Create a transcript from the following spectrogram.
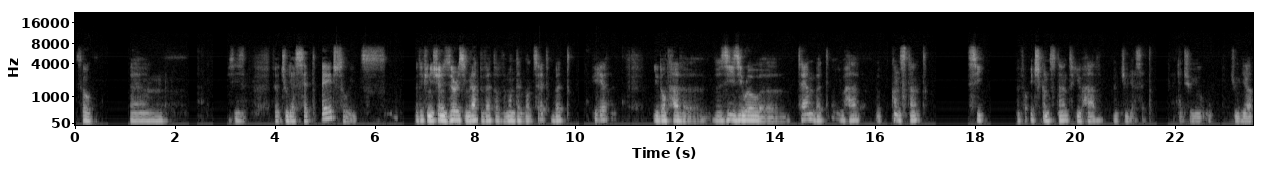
So um, this is the Julia set page. So it's the definition is very similar to that of the Mandelbrot set, but here you don't have uh, the Z0 uh, term, but you have a constant C. And for each constant, you have a Julia set. I can show you Julia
